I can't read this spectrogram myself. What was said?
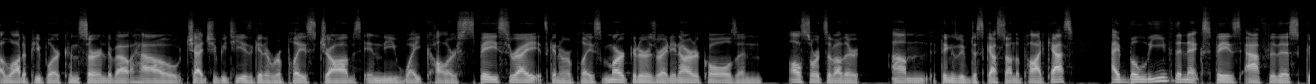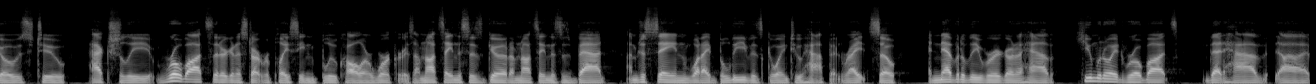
a lot of people are concerned about how ChatGPT is going to replace jobs in the white collar space, right? It's going to replace marketers writing articles and all sorts of other um, things we've discussed on the podcast. I believe the next phase after this goes to actually robots that are going to start replacing blue collar workers. I'm not saying this is good. I'm not saying this is bad. I'm just saying what I believe is going to happen, right? So inevitably, we're going to have humanoid robots that have uh,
